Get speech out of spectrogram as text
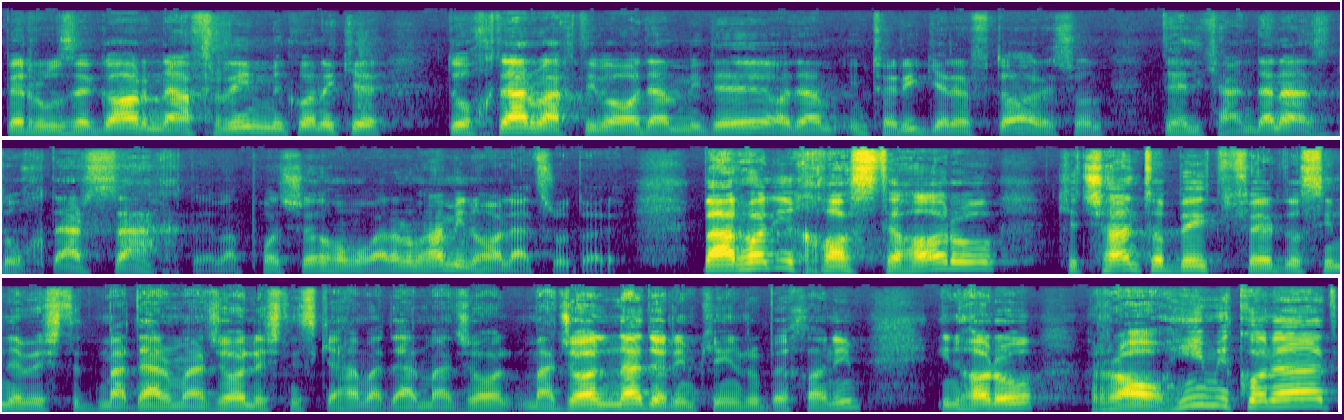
به روزگار نفرین می‌کنه که دختر وقتی به آدم میده آدم اینطوری گرفتاره چون دل کندن از دختر سخته و پادشاه هاماوران هم همین حالت رو داره. به حال این خواسته ها رو که چند تا بیت فردوسی نوشته در مجالش نیست که همه در مجال مجال نداریم که این رو بخوانیم اینها رو راهی می‌کند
